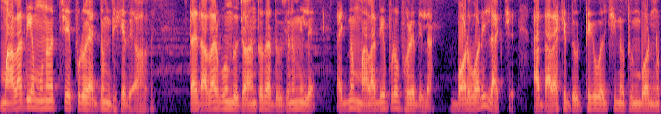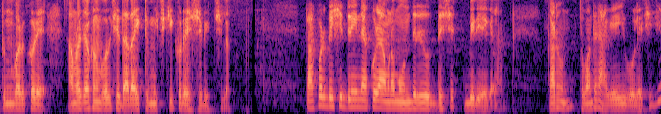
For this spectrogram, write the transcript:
মালা দিয়ে মনে হচ্ছে পুরো একদম ঢেকে দেওয়া হবে। তাই দাদার বন্ধু জয়ন্তদা দুজনে মিলে একদম মালা দিয়ে পুরো ভরে দিল। বড় বড়ই লাগছে। আর দাদাকে দূর থেকে বলছি, নতুন বর নতুন বর করে। আমরা যখন বলছি, দাদা একটু মিচকি করে হেসে দিচ্ছিল। তারপর বেশি দেরি না করে আমরা মন্দিরের উদ্দেশ্যে বেরিয়ে গেলাম। কারণ তোমাদের আগেই বলেছি যে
